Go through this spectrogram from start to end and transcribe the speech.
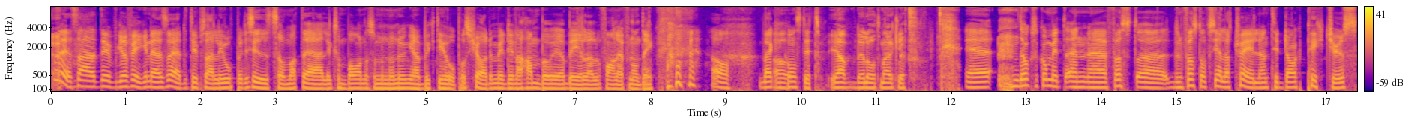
det är så här, typ grafiken är så är det typ så här loopet. Det ser ut som att det är liksom banor som någon unge har byggt ihop och så kör du med dina hamburgarbilar eller vad fan det är för någonting. ja, verkar Ja. konstigt. Ja, det låter märkligt. Eh, det har också kommit en, eh, första, den första officiella trailern till Dark Pictures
